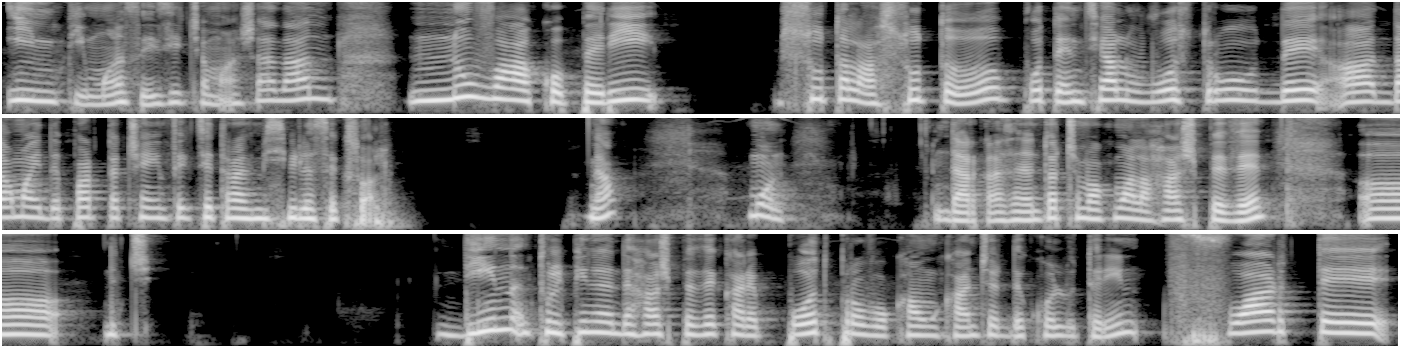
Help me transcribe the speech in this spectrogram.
intimă, să zicem așa, da? nu va acoperi 100% potențialul vostru de a da mai departe acea infecție transmisibilă sexual. Da? Bun. Dar ca să ne întoarcem acum la HPV, uh, deci din tulpinele de HPV care pot provoca un cancer de col uterin, foarte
